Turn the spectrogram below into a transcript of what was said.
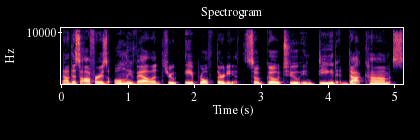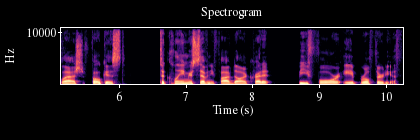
Now, this offer is only valid through April 30th. So go to indeed.com slash focused to claim your $75 credit before April 30th.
